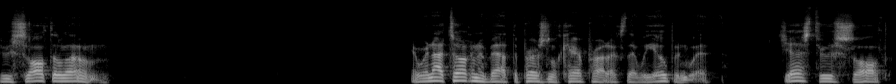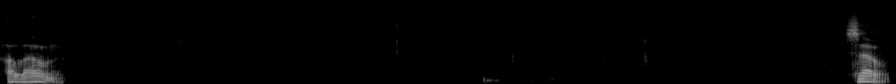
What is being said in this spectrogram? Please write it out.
Through salt alone. And we're not talking about the personal care products that we opened with, just through salt alone. So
